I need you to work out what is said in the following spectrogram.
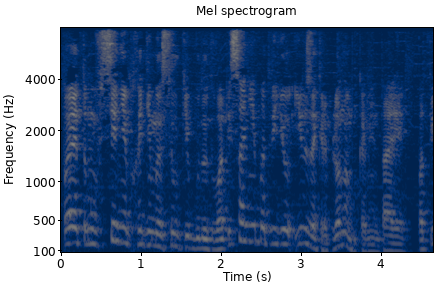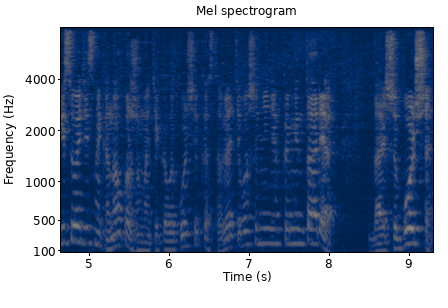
Поэтому все необходимые ссылки будут в описании под видео и в закрепленном комментарии. Подписывайтесь на канал, прожимайте колокольчик, оставляйте ваше мнение в комментариях. Дальше больше.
